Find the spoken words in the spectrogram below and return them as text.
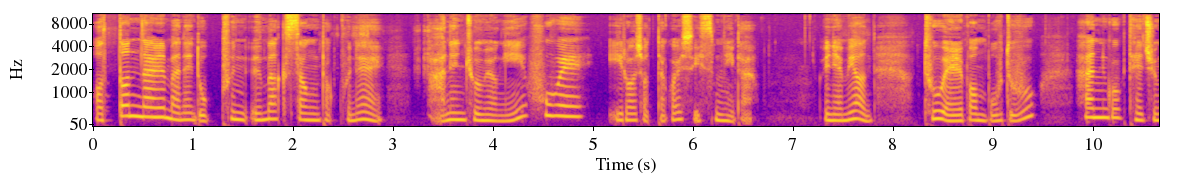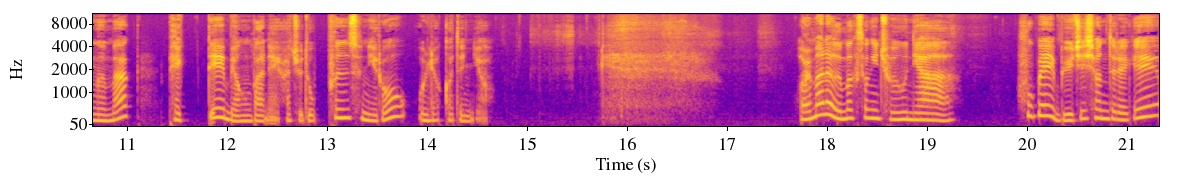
어떤 날만의 높은 음악성 덕분에 많은 조명이 후에 이뤄졌다고 할 수 있습니다. 왜냐면 두 앨범 모두 한국 대중음악 100대 명반에 아주 높은 순위로 올렸거든요. 얼마나 음악성이 좋으냐, 후배 뮤지션들에게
